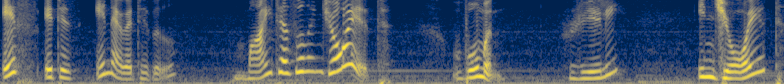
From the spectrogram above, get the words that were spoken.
If it is inevitable, might as well enjoy it. Woman. Really? Enjoy it?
